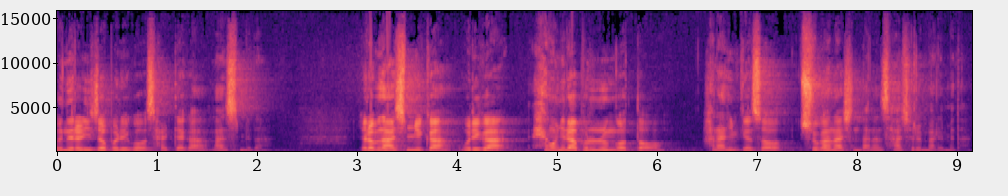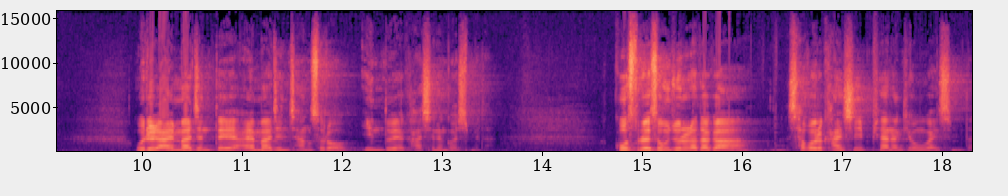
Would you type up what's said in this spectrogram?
은혜를 잊어버리고 살 때가 많습니다. 여러분 아십니까? 우리가 행운이라 부르는 것도 하나님께서 주관하신다는 사실을 말입니다. 우리를 알맞은 때에 알맞은 장소로 인도해 가시는 것입니다. 고속도로에서 운전을 하다가 사고를 간신히 피하는 경우가 있습니다.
